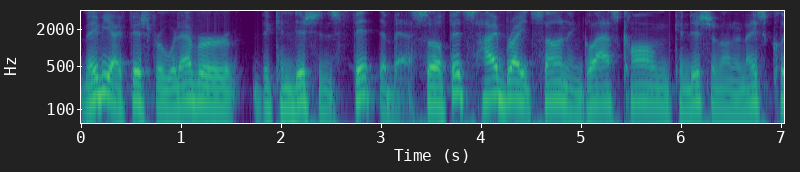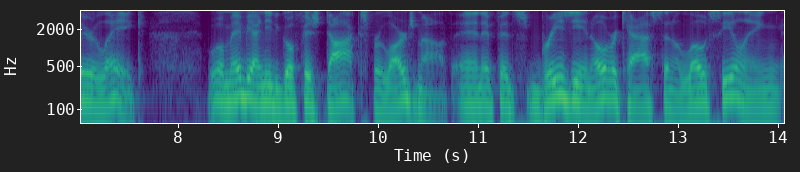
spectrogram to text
maybe I fish for whatever the conditions fit the best. So if it's high bright sun and glass calm condition on a nice clear lake, well, maybe I need to go fish docks for largemouth. And if it's breezy and overcast and a low ceiling,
